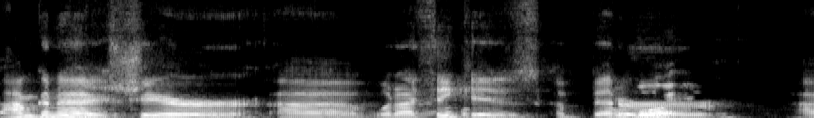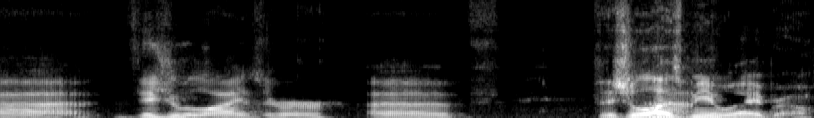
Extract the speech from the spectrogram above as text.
I'm gonna share uh, what I think is a better uh, visualizer of visualize uh, me away, bro.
